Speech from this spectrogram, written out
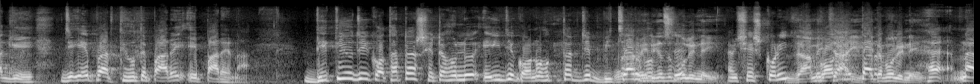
আগে যে এ প্রার্থী হতে পারে, এ পারে না। দ্বিতীয় যে কথাটা সেটা হলো এই যে গণহত্যার যে বিচার না, হচ্ছে আমি শেষ করি। আমি চাই, এটা বলি নাই। হ্যাঁ না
